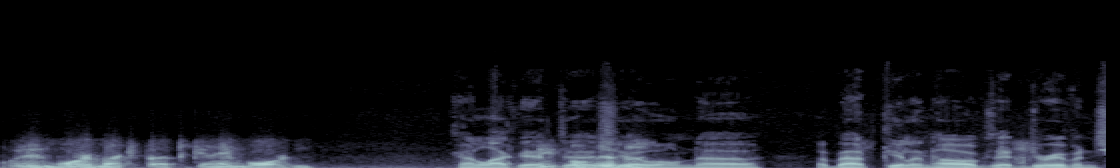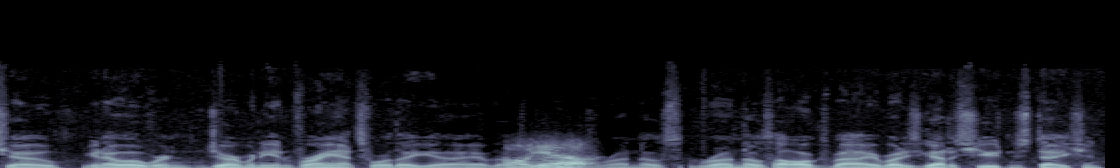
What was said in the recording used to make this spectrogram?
we didn't worry much about the game warden. Kind of like that uh, show on uh, about killing hogs, that Driven show, you know, over in Germany and France, where they uh, have those Oh, yeah. run those run those hogs by. Everybody's got a shooting station.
